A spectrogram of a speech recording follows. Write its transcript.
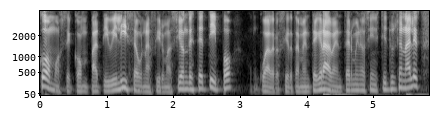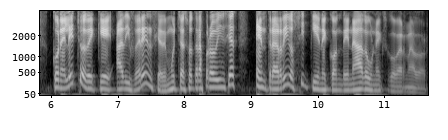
¿Cómo se compatibiliza una afirmación de este tipo, un cuadro ciertamente grave en términos institucionales, con el hecho de que, a diferencia de muchas otras provincias, Entre Ríos sí tiene condenado a un exgobernador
